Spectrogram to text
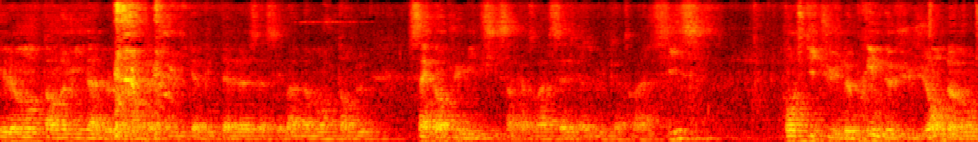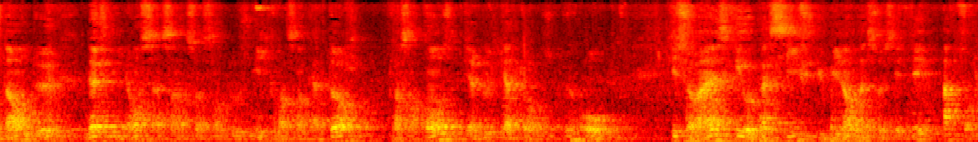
et le montant nominal de l'augmentation du capital de la SACEMA d'un montant de 58 696,86 constitue une prime de fusion d'un montant de 9 572 311,14 euros qui sera inscrit au passif du bilan de la société absorbante.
